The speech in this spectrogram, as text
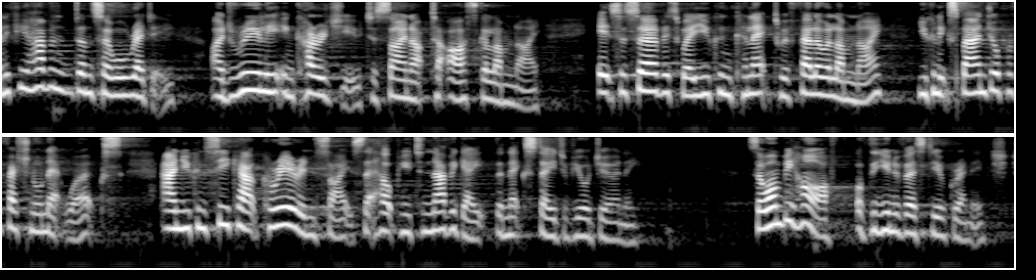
And if you haven't done so already, I'd really encourage you to sign up to Ask Alumni. It's a service where you can connect with fellow alumni, you can expand your professional networks, and you can seek out career insights that help you to navigate the next stage of your journey. So on behalf of the University of Greenwich,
